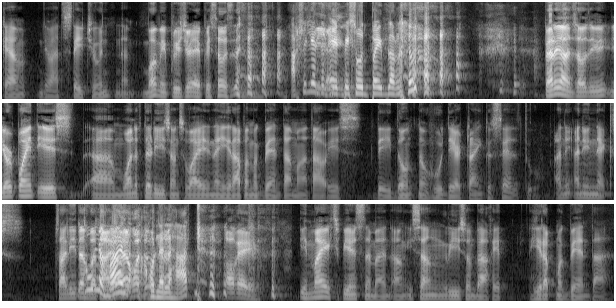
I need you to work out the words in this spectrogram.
Kaya, di ba, stay tuned. Mo, may future episodes. Actually, hanggang episode 5 lang. Pero yun, so your point is, um, one of the reasons why nahihirapan magbenta ang mga tao is they don't know who they are trying to sell to. Ano, ano yung next? Salitan Ikaw ba tayo? naman, ako na lahat. okay. In my experience naman, ang isang reason bakit hirap magbenta,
